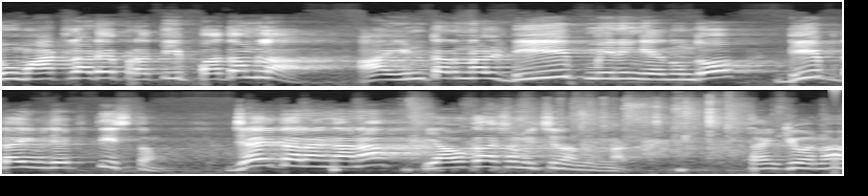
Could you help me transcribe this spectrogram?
నువ్వు మాట్లాడే ప్రతి పదంలా ఆ ఇంటర్నల్ డీప్ మీనింగ్ ఏదుందో డీప్ డైవ్ చెప్పి తీస్తాం. జై తెలంగాణ ఈ అవకాశం ఇచ్చినందుకు నాకు. థ్యాంక్ యూ అన్న.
